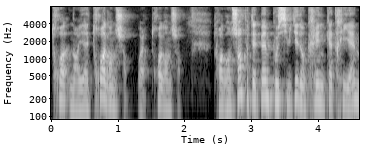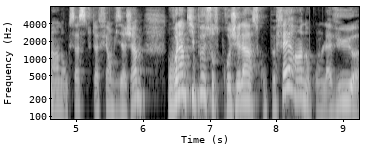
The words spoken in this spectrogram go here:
trois, non, il y a trois grandes chambres. Voilà, trois grandes chambres trois grandes chambres, peut-être même possibilité d'en créer une quatrième, hein, donc ça c'est tout à fait envisageable. Donc voilà un petit peu sur ce projet-là ce qu'on peut faire, donc on l'a vu, euh,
